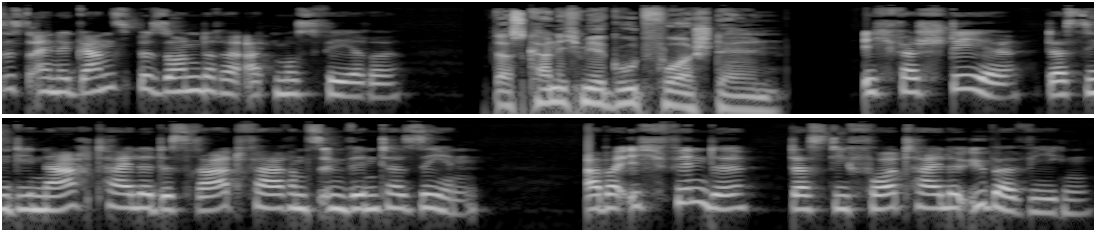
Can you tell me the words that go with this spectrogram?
ist eine ganz besondere Atmosphäre. Das kann ich mir gut vorstellen. Ich verstehe, dass Sie die Nachteile des Radfahrens im Winter sehen, aber ich finde, dass die Vorteile überwiegen.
